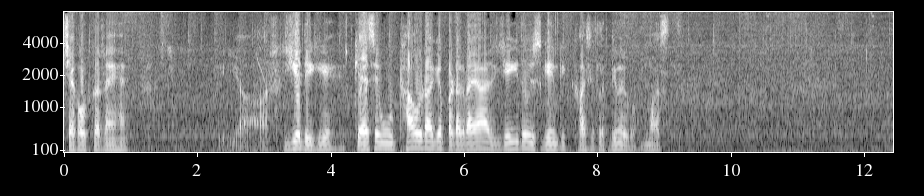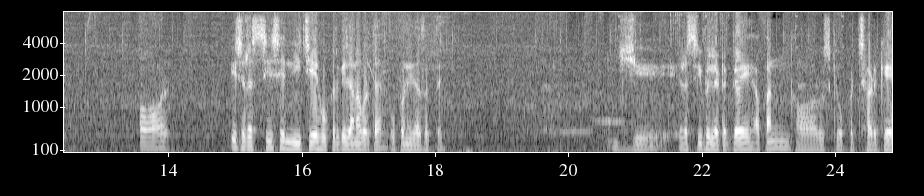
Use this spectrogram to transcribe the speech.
चेकआउट कर रहे हैं। यार, ये देखिए, कैसे उठा उठा के पटक रहा है यार, यही तो इस गेम की खासियत लगती है मेरे को, मस्त। और इस रस्सी से नीचे होकर के जाना पड़ता है, ऊपर नहीं जा सकते। ये रस्सी पे लटक गए अपन और उसके ऊपर चढ़ के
